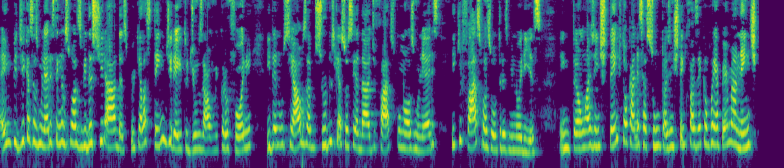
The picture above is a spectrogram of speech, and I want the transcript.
é impedir que essas mulheres tenham suas vidas tiradas, porque elas têm direito de usar o microfone e denunciar os absurdos que a sociedade faz com nós mulheres e que faz com as outras minorias. Então a gente tem que tocar nesse assunto, a gente tem que fazer campanha permanente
